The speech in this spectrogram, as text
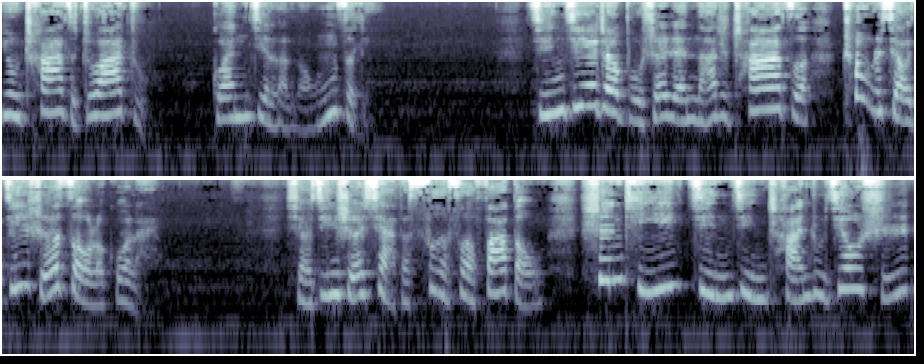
用叉子抓住，关进了笼子里。紧接着，捕蛇人拿着叉子冲着小金蛇走了过来。小金蛇吓得瑟瑟发抖，身体紧紧缠住礁石，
